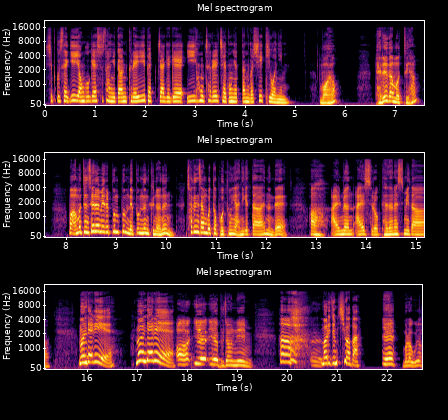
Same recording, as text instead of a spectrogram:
19세기 영국의 수상이던 그레이 백작에게 이 홍차를 제공했던 것이 기원임. 뭐요? 베르가모트 향? 뭐 아무튼 세련미를 뿜뿜 내뿜는 그녀는 첫인상부터 보통이 아니겠다 했는데 아 알면 알수록 대단했습니다. 문대리! 문대리! 아, 예, 예, 부장님. 아, 머리 좀 치워봐. 예, 뭐라고요?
